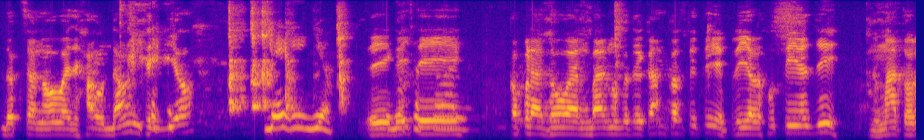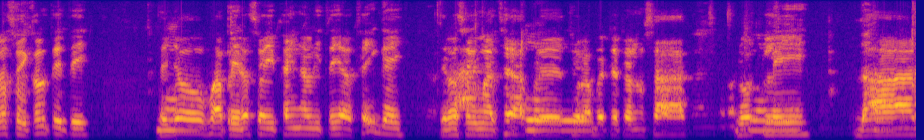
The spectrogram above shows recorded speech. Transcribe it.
દક્ષાનો અવાજ હાવ ડાઉન થઈ ગયો. બેગી ગયો. એ ગઈ તે કપડા ધોવા ને બહારનું બધું કામ કરતી હતી પ્રિયલ સુતી હજી ને માં તો રસોઈ કરતી હતી. જો આપણી રસોઈ ફાઇનલી તૈયાર થઈ ગઈ. રસોઈમાં છે. આપણે ચોરા બટેટાનું શાક રોટલી દાળ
